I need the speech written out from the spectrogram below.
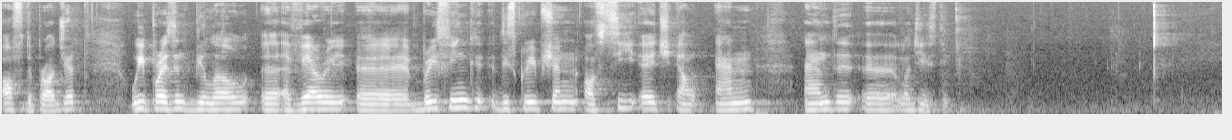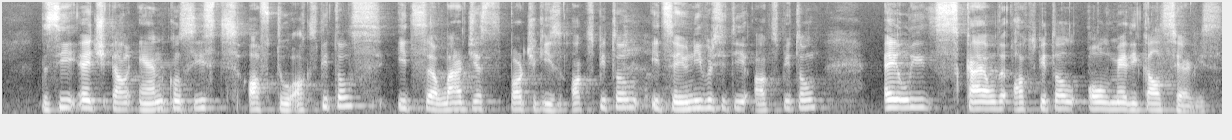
of the project, we present below uh, a very uh, briefing description of CHLN and uh, logistic. The CHLN consists of two hospitals. It's the largest Portuguese hospital. It's a university hospital, highly skilled hospital, all medical service.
